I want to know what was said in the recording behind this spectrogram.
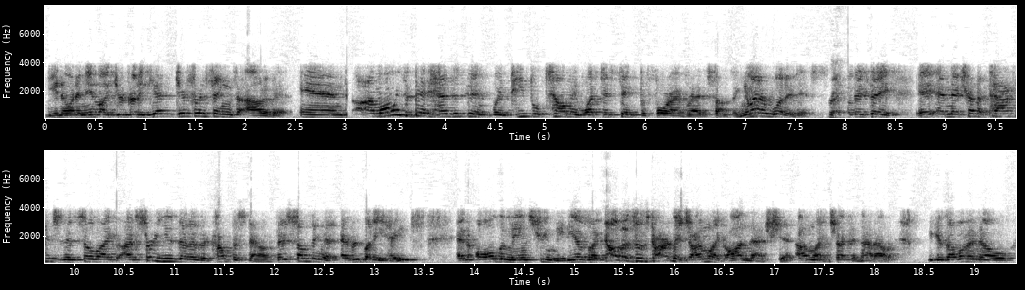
You know what I mean? Like, you're going to get different things out of it. And I'm always a bit hesitant when people tell me what to think before I've read something, no matter what it is. Right. They say, and they're trying to package this. So, like, I've sort of used that as a compass now. If there's something that everybody hates, and all the mainstream media is like, oh, this is garbage, I'm like on that shit. I'm like checking that out because I want to know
